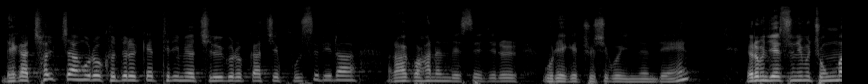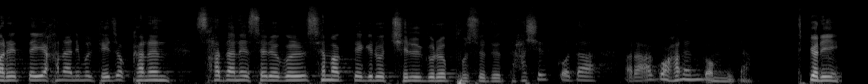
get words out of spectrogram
내가 철장으로 그들을 깨뜨리며 질그릇같이 부스리라 라고 하는 메시지를 우리에게 주시고 있는데 여러분 예수님은 종말의 때에 하나님을 대적하는 사단의 세력을 세막대기로 질그릇 부수듯 하실 거다라고 하는 겁니다. 특별히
